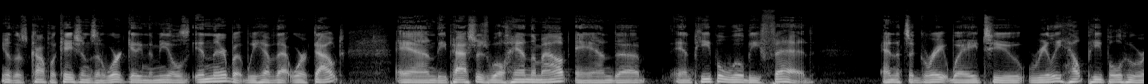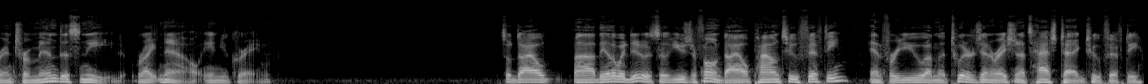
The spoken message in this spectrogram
you know, there's complications and work getting the meals in there, but we have that worked out, and the pastors will hand them out, and uh, and people will be fed and it's a great way to really help people who are in tremendous need right now in Ukraine. So dial uh, the other way to do it is to use your phone. Dial pound two fifty, and for you on the Twitter generation, that's hashtag two fifty.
